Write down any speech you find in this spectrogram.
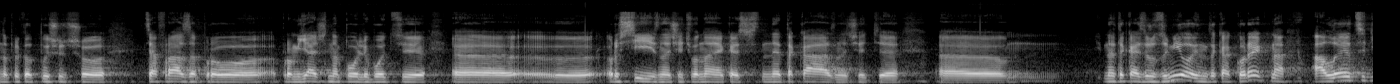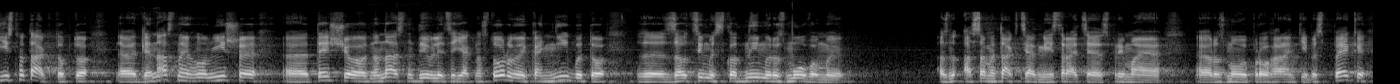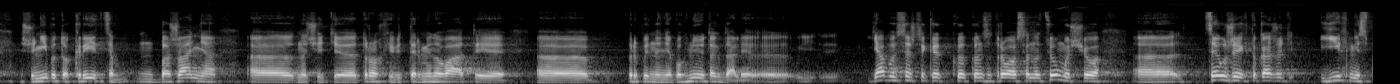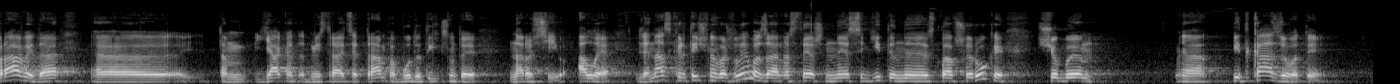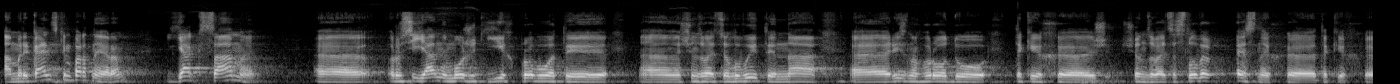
наприклад, пишуть, що ця фраза про, про м'яч на полі боці Росії, значить, вона якась не така, значить. Не така зрозуміла, не така коректна, але це дійсно так. Тобто е, для нас найголовніше е, те, що на нас не дивляться як на сторону, яка нібито е, за цими складними розмовами. А саме так ця адміністрація сприймає розмови про гарантії безпеки, що нібито криється бажання, значить, трохи відтермінувати припинення вогню і так далі. Я би все ж таки концентрувався на цьому, що це вже, як то кажуть, їхні справи, да, е, там, як адміністрація Трампа буде тиснути на Росію. Але для нас критично важливо зараз теж не сидіти, не склавши руки, щоби е, підказувати американським партнерам, як саме е, росіяни можуть їх пробувати, е, що називається, ловити на е, різного роду таких, що- називається, словесних таких.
